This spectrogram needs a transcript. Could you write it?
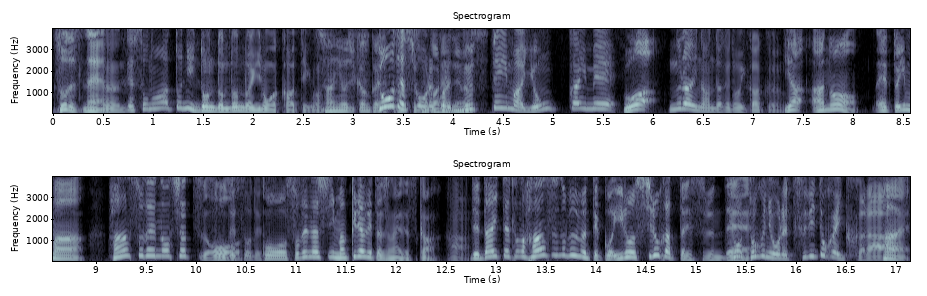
そうですね。でその後にどんどんどんどん色が変わっていきます。34時間くらいどうですか？俺これ塗って今4回目ぐらいなんだけど及川君いやあのえっと今半袖のシャツをこう袖なしにまくり上げたじゃないですか。で大体その半袖の部分ってこう色白かったりするんで特に俺釣りとか行くから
